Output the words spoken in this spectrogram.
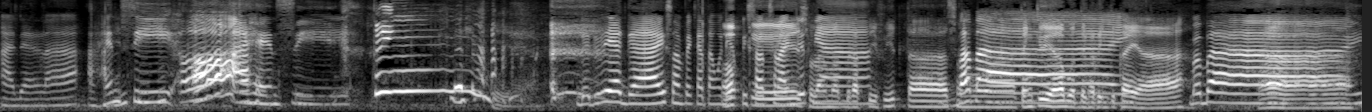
adalah Ahensi. Oh, Ahensi. Udah dulu ya guys, sampai ketemu di episode selanjutnya. selamat beraktivitas semua. Bye-bye. Thank you ya buat dengerin kita ya. Bye bye. Bye.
